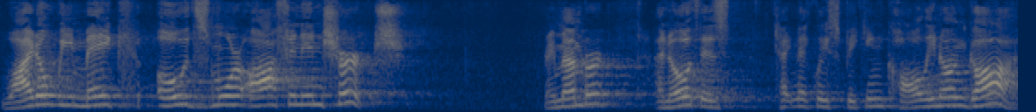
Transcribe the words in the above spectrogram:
why don't we make oaths more often in church? Remember, an oath is, technically speaking, calling on God,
